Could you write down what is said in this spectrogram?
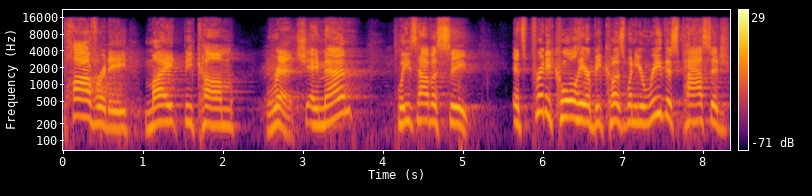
poverty might become rich. Amen? Please have a seat. It's pretty cool here because when you read this passage,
